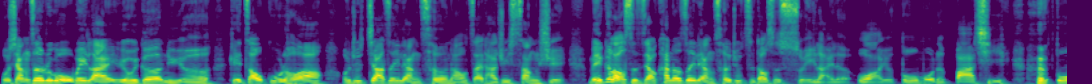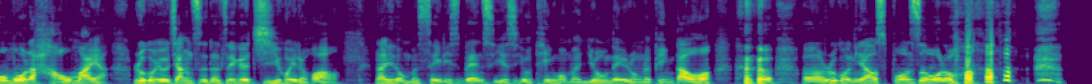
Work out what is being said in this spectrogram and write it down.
我想着，如果我未来有一个女儿可以照顾的话，我就驾这一辆车，然后载她去上学。每个老师只要看到这一辆车，就知道是谁来了。哇，有多么的霸气，多么的豪迈啊！如果有这样子的这个机会的话，那你懂 Mercedes Benz 也是有听我们有内容的频道哦。呃，如果你要 sponsor 我的话。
